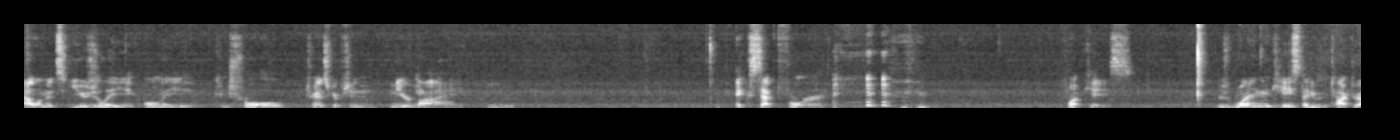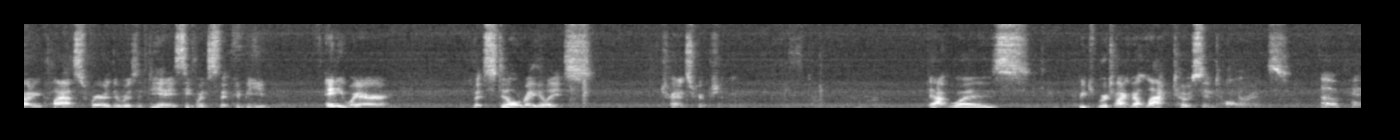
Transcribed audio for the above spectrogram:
elements usually only control transcription nearby, Mm. except for what case? There's one case study we've talked about in class where there was a DNA sequence that could be anywhere but still regulates transcription. That was, we were talking about lactose intolerance. Oh, okay.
